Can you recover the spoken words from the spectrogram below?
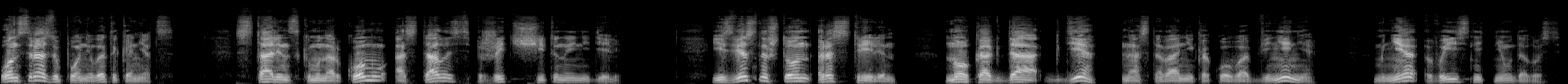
Он сразу понял, это конец сталинскому наркому осталось жить считанные недели. Известно, что он расстрелян, но когда, где, на основании какого обвинения, мне выяснить не удалось.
